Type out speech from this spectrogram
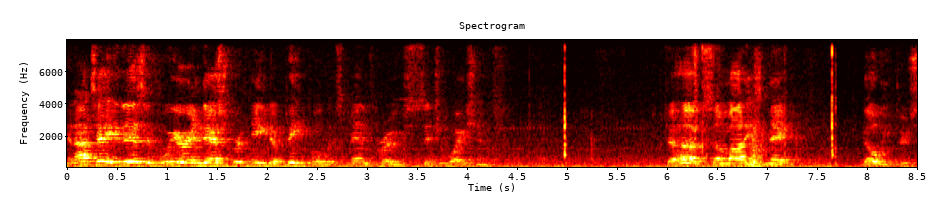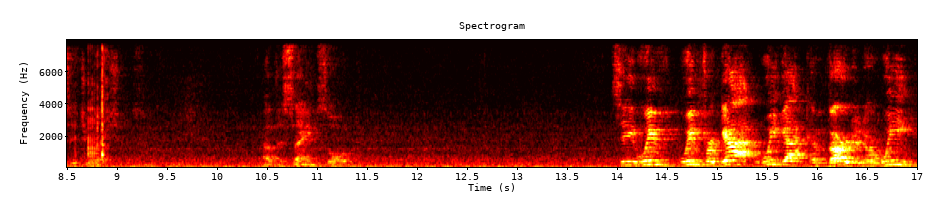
Can I tell you this? If we are in desperate need of people that's been through situations, to hug somebody's neck going through situations of the same sort. See, we we forgot we got converted or we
